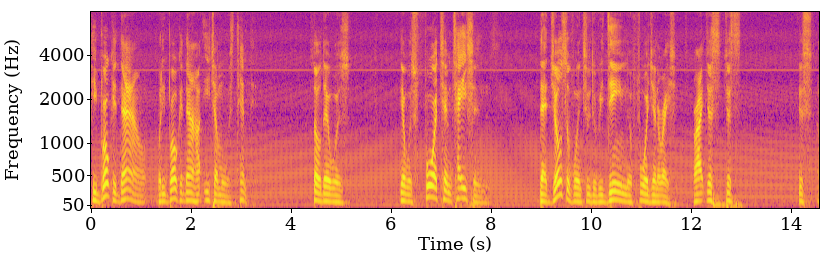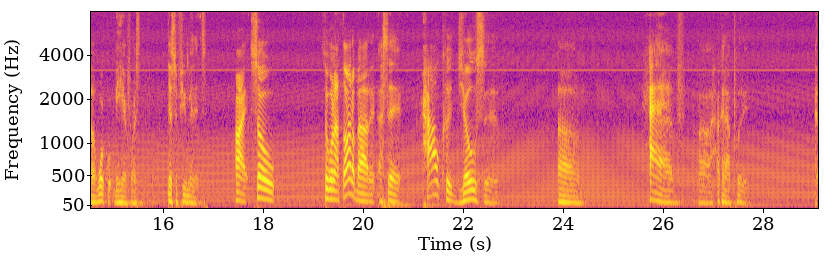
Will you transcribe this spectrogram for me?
he broke it down, but he broke it down how each of them was tempted. So there was there was four temptations that Joseph went to to redeem the four generations. All right, just just just uh, work with me here for us, just a few minutes. All right, so so when I thought about it, I said, how could Joseph um, have, uh, how can I put it?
